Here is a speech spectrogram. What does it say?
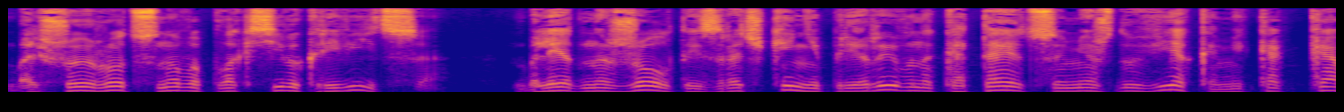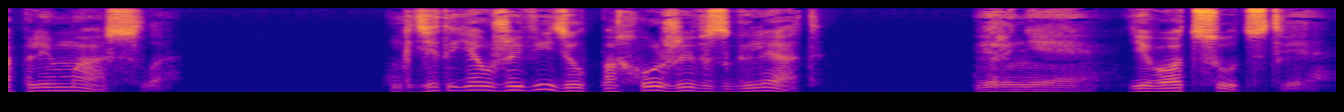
Большой рот снова плаксиво кривится. Бледно-желтые зрачки непрерывно катаются между веками, как капли масла. Где-то я уже видел похожий взгляд. Вернее, его отсутствие.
